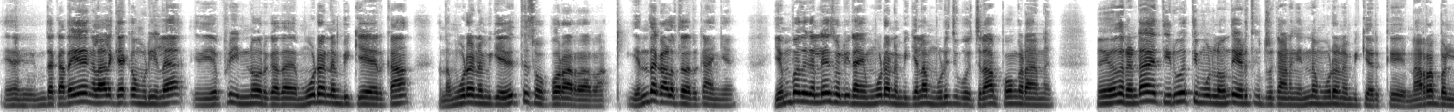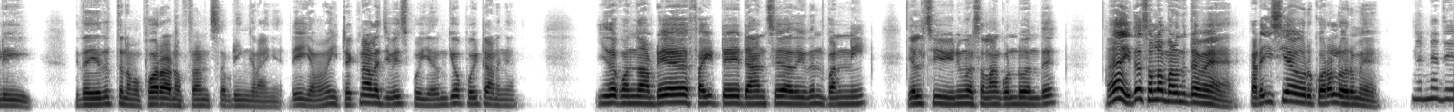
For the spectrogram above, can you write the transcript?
எனக்கு இந்த கதையே எங்களால் கேட்க முடியல. இது எப்படி இன்னொரு கதை? மூட நம்பிக்கையா இருக்கான். அந்த மூட நம்பிக்கையை எதிர்த்து சொ போராடுறாராம். எந்த காலத்தில் இருக்காங்க? எண்பதுகள்லேயே சொல்லிட்டாங்க மூட நம்பிக்கையெல்லாம் முடிஞ்சு போச்சுடா போங்கடான்னு. இவங்க வந்து ரெண்டாயிரத்தி இருபத்தி மூணில் வந்து எடுத்துக்கிட்டு இருக்கானுங்க. என்ன மூட நம்பிக்கை இருக்குது நரபள்ளி இதை எதிர்த்து நம்ம போராடணும் ஃப்ரெண்ட்ஸ் அப்படிங்கிறாங்க. டேய் அவன் டெக்னாலஜி வைஸ் போய் எங்கேயோ போயிட்டானுங்க. இதை கொஞ்சம் அப்படியே ஃபைட்டு டான்ஸு அது இதுன்னு பண்ணி எல்சி யூனிவர்ஸ் எல்லாம் கொண்டு வந்து ஆ இதை சொல்ல மறந்துட்டவன் கடைசியாக ஒரு குரல் வருமே. என்னது?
